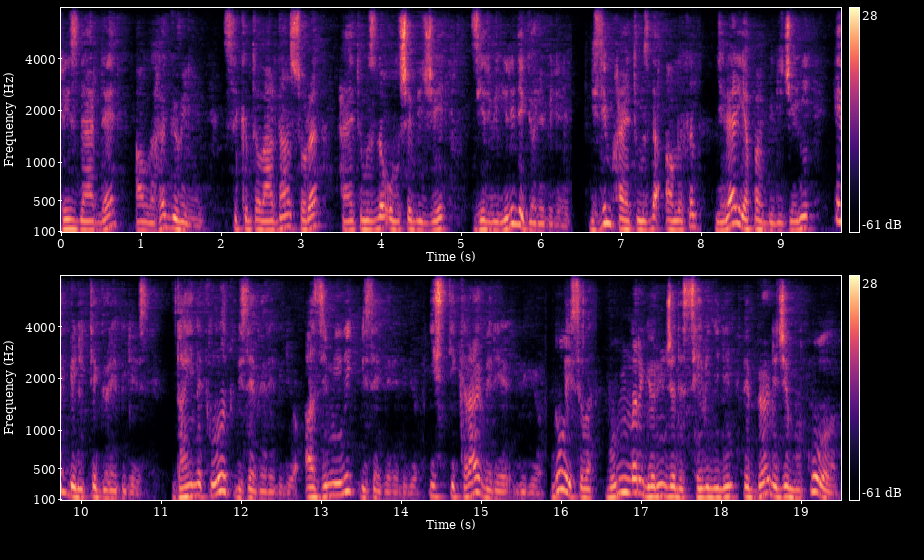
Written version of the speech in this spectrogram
Krizlerde Allah'a güvenin. Sıkıntılardan sonra hayatımızda oluşabileceği zirveleri de görebilelim. Bizim hayatımızda Allah'ın neler yapabileceğini hep birlikte görebiliriz. Dayanıklılık bize verebiliyor. Azimlilik bize verebiliyor. istikrar verebiliyor. Dolayısıyla bunları görünce de sevinelim ve böylece mutlu olalım.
